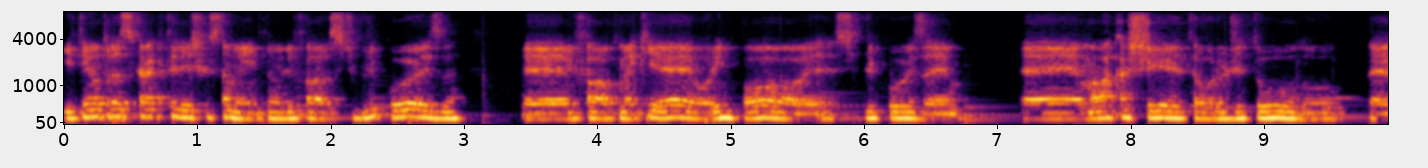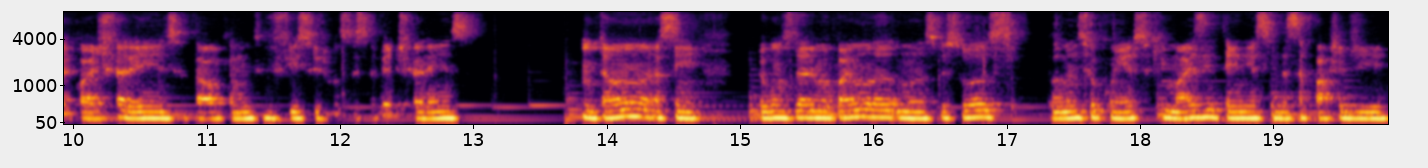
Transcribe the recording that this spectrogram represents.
E tem outras características também. Então ele falava esse tipo de coisa, é, me falava como é que é, ouro em pó, esse tipo de coisa. É, é, malacacheta, ouro de tolo, é, qual é a diferença tal, que é muito difícil de você saber a diferença. Então, assim, eu considero meu pai uma, uma das pessoas, pelo menos que eu conheço, que mais entendem assim dessa parte de,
